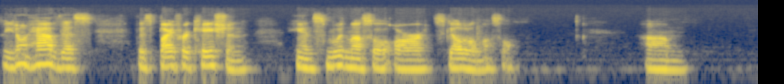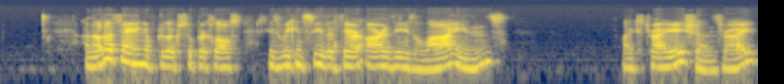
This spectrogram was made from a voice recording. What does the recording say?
So you don't have this, this bifurcation in smooth muscle or skeletal muscle. Um, another thing, if we look super close, is we can see that there are these lines, like striations, right?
